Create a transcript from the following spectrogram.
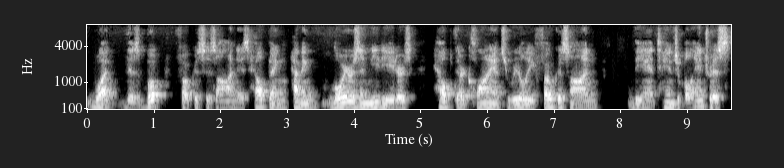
what this book focuses on is helping having lawyers and mediators help their clients really focus on the intangible interests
